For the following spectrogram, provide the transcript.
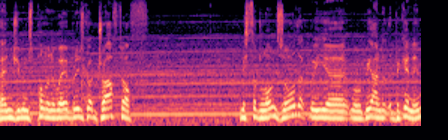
Benjamin's pulling away, but he's got draft off Mr. Alonso that we uh, were behind at the beginning.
